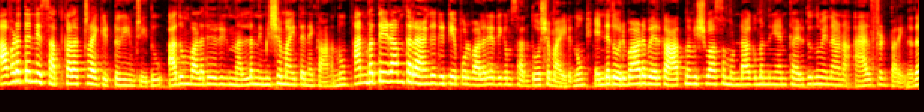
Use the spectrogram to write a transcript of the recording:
അവിടെ തന്നെ സബ് കളക്ടറായി കിട്ടുകയും ചെയ്തു. അതും വളരെ ഒരു നല്ല നിമിഷമായി തന്നെ കാണുന്നു. അൻപത്തേഴാമത്തെ റാങ്ക് കിട്ടിയപ്പോൾ വളരെയധികം സന്തോഷമായിരുന്നു. എന്റേത് ഒരുപാട് പേർക്ക് ആത്മവിശ്വാസം ഉണ്ടാകുമെന്ന് ഞാൻ കരുതുന്നു എന്നാണ് ആൽഫ്രഡ് പറയുന്നത്.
